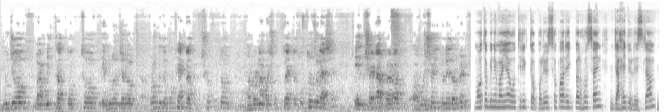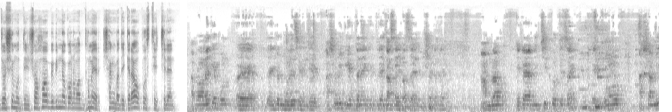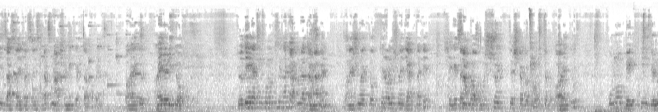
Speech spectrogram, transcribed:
গুজব বা মিথ্যা তথ্য এগুলোর জন্য প্রকৃতপক্ষে একটা সত্য ঘটনা বা সত্য একটা তথ্য চলে আসে এই বিষয়টা আপনারা অবশ্যই তুলে ধরবেন। মত বিনিময়ে অতিরিক্ত পুলিশ সুপার ইকবাল হোসেন জাহিদুল ইসলাম জসিমউদ্দিন সহ বিভিন্ন গণমাধ্যমের সাংবাদিকেরা উপস্থিত ছিলেন। আপনারা অনেকে একজন বলেছেন যে আসামি গ্রেপ্তারের ক্ষেত্রে যাচাই বাছাইয়ের বিষয়টা থাকে। আমরা এটা নিশ্চিত করতে চাই যে কোনো আসামি যাচাই বাছাই ছাড়া কোনো আসামি গ্রেপ্তার হবে না। হয়তো হয়রানিতেও হবে না। যদি এরকম কোনো কিছু থাকে, আপনারা জানাবেন। অনেক সময় তথ্যের, অনেক সময় গ্যাপ থাকে। সেক্ষেত্রে আমরা অবশ্যই চেষ্টা করব হয়তো কোনো ব্যক্তি যেন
